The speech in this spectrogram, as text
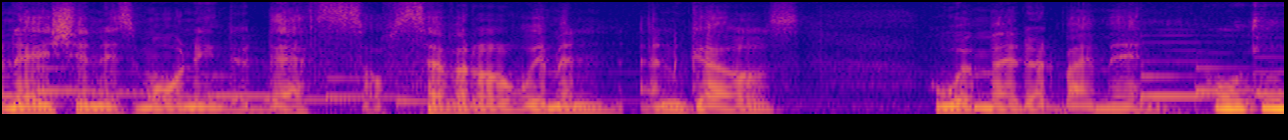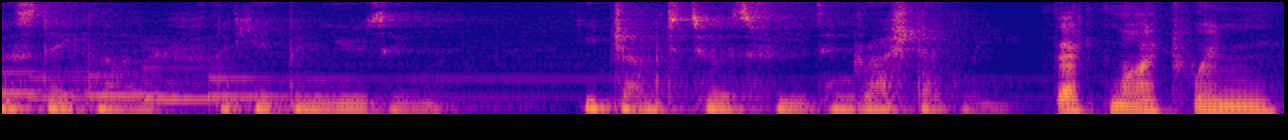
nation is mourning the deaths of several women and girls who were murdered by men. Holding the steak knife that he had been using, he jumped to his feet and rushed at me. That night, when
